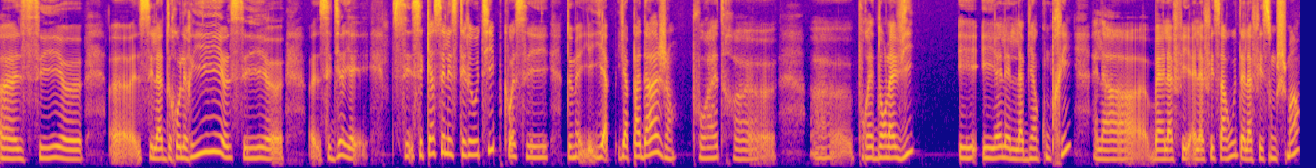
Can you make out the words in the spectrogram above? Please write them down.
euh, c'est la drôlerie, c'est dire c'est casser les stéréotypes quoi. C'est il n'y a, a, pas d'âge pour être pour être dans la vie. Et, et elle, elle l'a bien compris. Elle a, ben elle a fait, elle a fait sa route, elle a fait son chemin.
